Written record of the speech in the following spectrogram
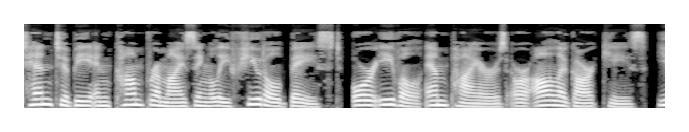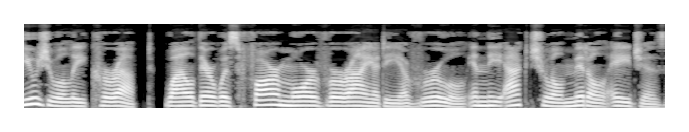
tend to be uncompromisingly feudal-based, or evil empires or oligarchies, usually corrupt, while there was far more variety of rule in the actual Middle Ages.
